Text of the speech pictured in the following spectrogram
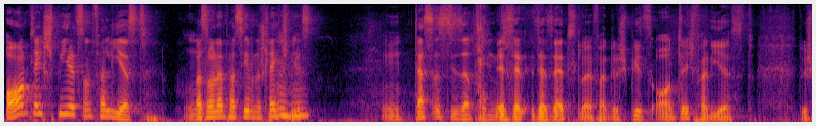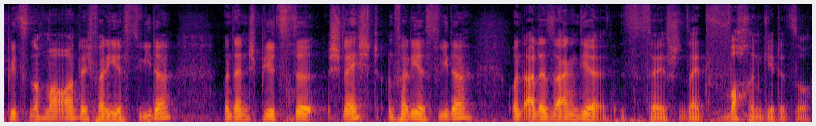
ordentlich spielst und verlierst. Mhm. Was soll denn passieren, wenn du schlecht spielst? Das ist dieser Punkt. ist der, ist der Selbstläufer. Du spielst ordentlich, verlierst. Du spielst nochmal ordentlich, verlierst wieder. Und dann spielst du schlecht und verlierst wieder. Und alle sagen dir, es ist ja schon seit Wochen geht es so.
